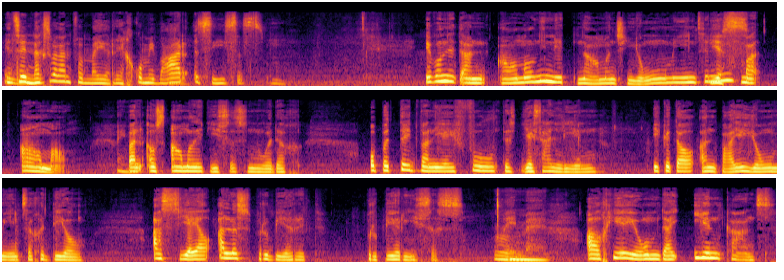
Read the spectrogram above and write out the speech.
en sê niks wil dan vir my regkom nie. Waar is Jesus? Ek wil net aan almal nie net namens jong mense nie, Yes. maar almal. Want ons almal het Jesus nodig op 'n tyd wanneer jy voel jy's alleen. Ek het al aan baie jong mense gedeel. As jy al alles probeer het, probeer Jesus. Amen. Al gee jy hom daai een kans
